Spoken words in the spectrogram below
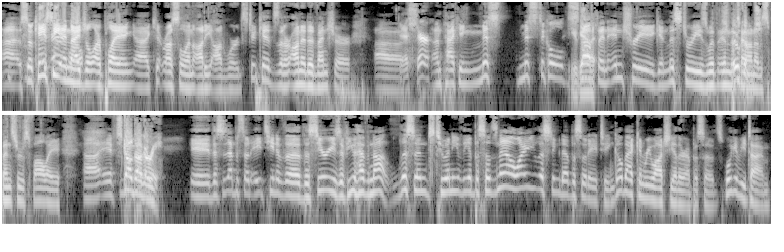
Uh, so Casey and well. Nigel are playing uh, Kit Russell and Audie Oddwards, two kids that are on an adventure, uh, yes, sir. unpacking mis- mystical You stuff and intrigue and mysteries within the town of Spencer's Folly. Uh, if Skullduggery. Uh, this is episode 18 of the, the series. If you have not listened to any of the episodes now, why are you listening to episode 18? Go back and rewatch the other episodes. We'll give you time.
